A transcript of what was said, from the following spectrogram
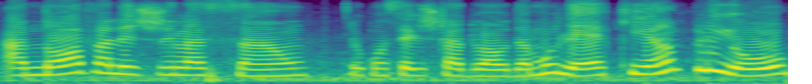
a nova legislação do Conselho Estadual da Mulher, que ampliou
